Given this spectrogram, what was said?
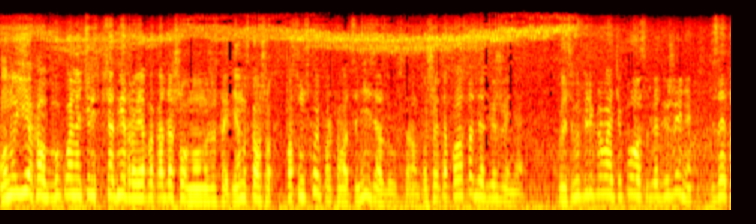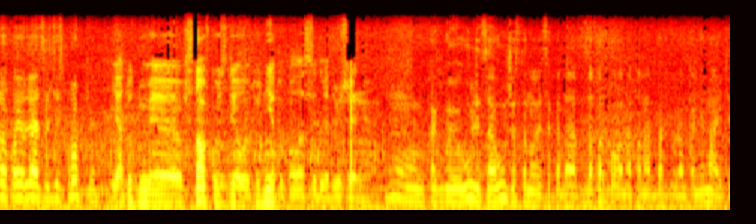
Он уехал буквально через 50 метров, я пока дошел, но он уже стоит. Я ему сказал, что по Сумской парковаться нельзя с двух сторон, потому что это полоса для движения. То есть вы перекрываете полосу для движения, из-за этого появляются здесь пробки. Я тут э, вставку сделаю, тут нету полосы для движения. Ну, как бы улица уже становится, когда запаркована понад бордюром, понимаете,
